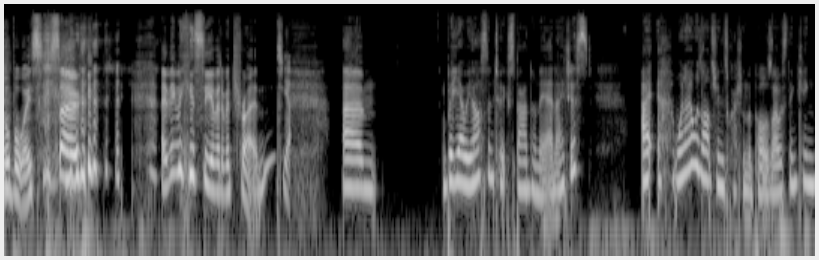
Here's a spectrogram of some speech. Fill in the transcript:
or boys. So I think we can see a bit of a trend. Yeah. Um, but yeah, we asked them to expand on it, and I just, I when I was answering this question on the polls, I was thinking,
